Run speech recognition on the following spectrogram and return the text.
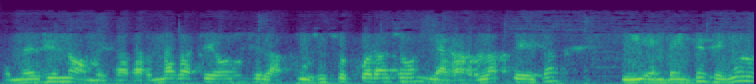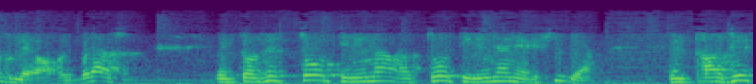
como decir nombres, agarró una gaseosa, se la puso en su corazón y agarró la pesa y en 20 segundos le bajó el brazo. Entonces todo tiene una, todo tiene una energía. Entonces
